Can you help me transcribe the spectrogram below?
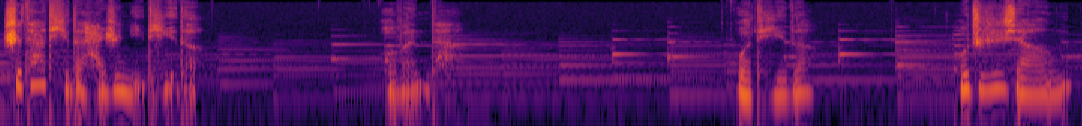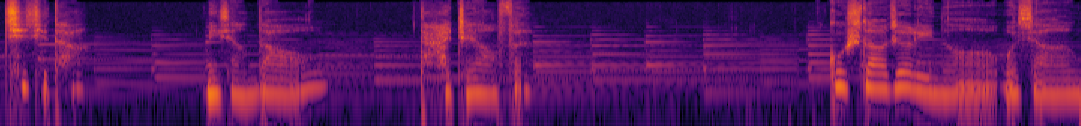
是他提的还是你提的？我问他。我提的，我只是想气气他，没想到他还真要分。故事到这里呢，我想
